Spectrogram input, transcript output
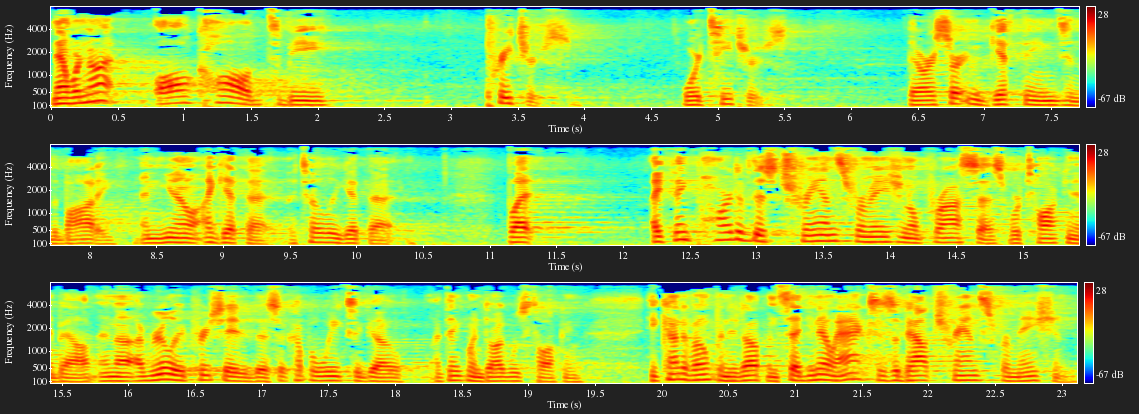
Now, we're not all called to be preachers or teachers. There are certain giftings in the body. And, you know, I get that. I totally get that. But I think part of this transformational process we're talking about, and I really appreciated this a couple weeks ago, I think when Doug was talking, he kind of opened it up and said, you know, Acts is about transformation.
